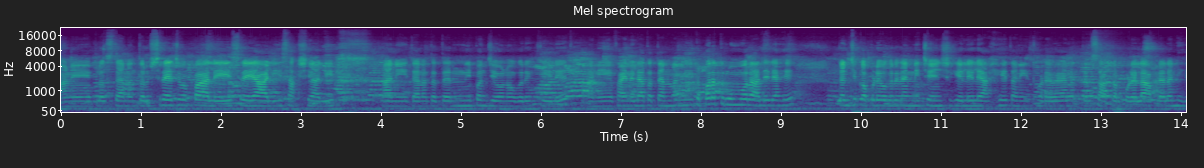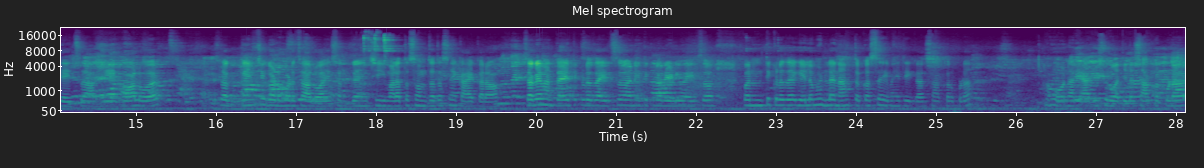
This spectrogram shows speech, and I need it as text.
आणि प्लस त्यानंतर श्रेयाचे पप्पा आले श्रेया आली साक्षी आली आणि त्यानंतर त्यांनी पण जेवण वगैरे केले आणि फायनली आता त्यांना मी परत रूमवर आलेले आहे. त्यांचे कपडे वगैरे त्यांनी चेंज केलेले आहेत आणि थोड्या वेळानंतर साखरपुड्याला आपल्याला निघायचं आहे हॉलवर सगळ्यांची गडबड चालू आहे सगळ्यांची. मला तर समजतच नाही काय करावं. सगळे म्हणताय तिकडं जायचं आणि तिकडं रेडी व्हायचं. पण तिकडं जर गेलं म्हटलं ना तर कसं आहे माहिती आहे का साखरपुडा? होणार आहे आधी सुरुवातीला साखरपुडा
